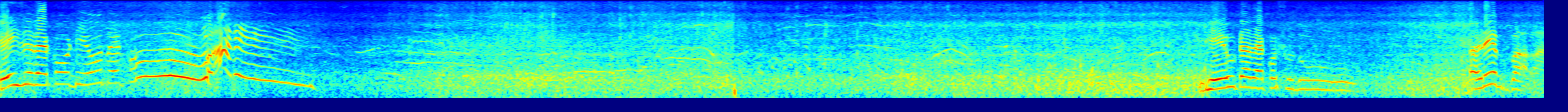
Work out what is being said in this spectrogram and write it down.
এই যে দেখো, ঢেউ দেখো ঢেউটা দেখো শুধু। আরে বাবা!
